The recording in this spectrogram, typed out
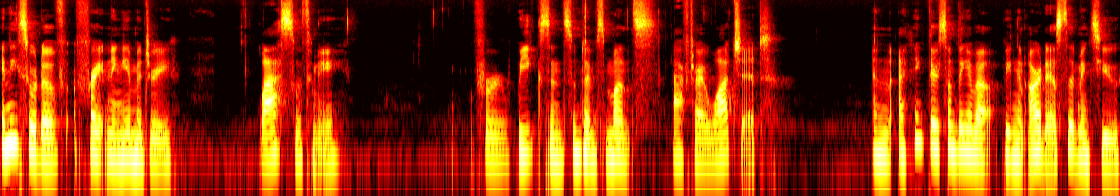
any sort of frightening imagery lasts with me for weeks and sometimes months after I watch it. And I think there's something about being an artist that makes you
